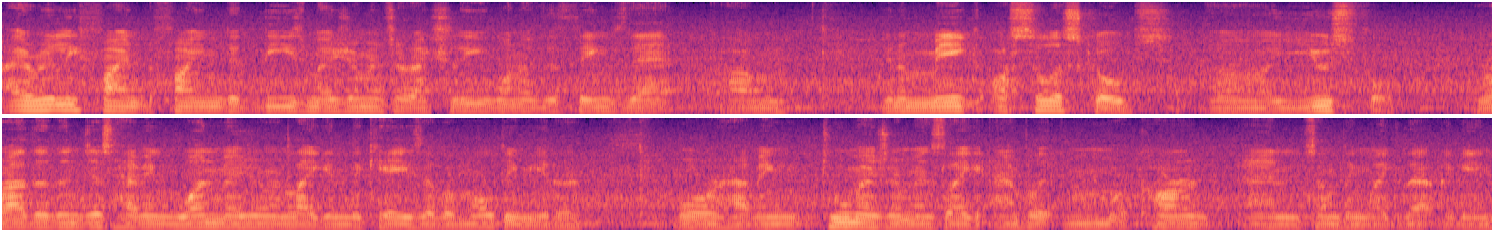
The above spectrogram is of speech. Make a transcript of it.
I really find find that these measurements are actually one of the things that um, you know make oscilloscopes uh, useful rather than just having one measurement like in the case of a multimeter or having two measurements like amplitude current and something like that again.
